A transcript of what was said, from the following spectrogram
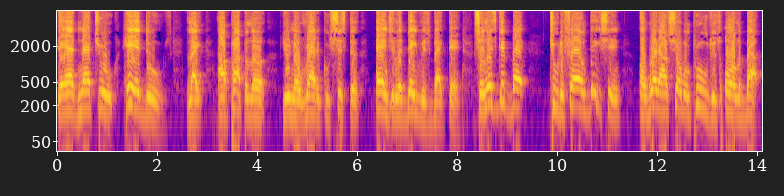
They had natural hairdos, like our popular you know, radical sister Angela Davis back then. So let's get back to the foundation of what our show and proves is all about.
